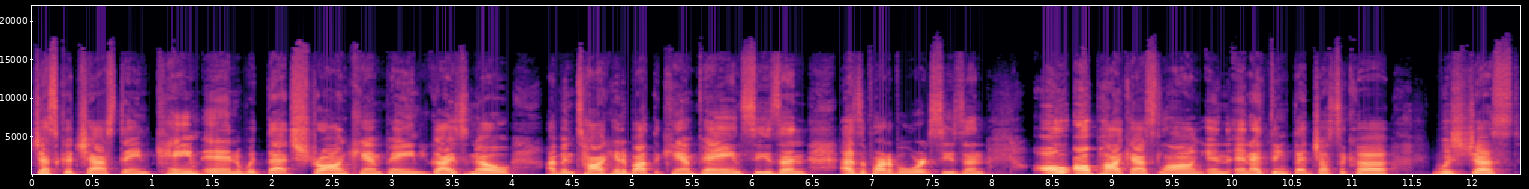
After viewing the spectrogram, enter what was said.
Jessica Chastain came in with that strong campaign. You guys know I've been talking about the campaign season as a part of award season all all podcasts long, and and I think that Jessica was just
